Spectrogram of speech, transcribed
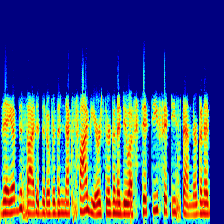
They have decided that over the next five years, they're going to do a 50 50 spend. They're going to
